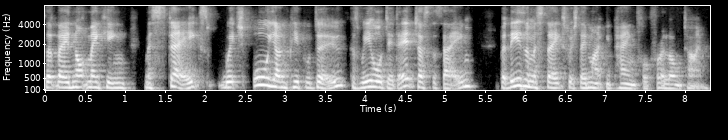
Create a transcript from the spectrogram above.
that they're not making mistakes, which all young people do, because we all did it just the same. But these are mistakes which they might be paying for for a long time.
